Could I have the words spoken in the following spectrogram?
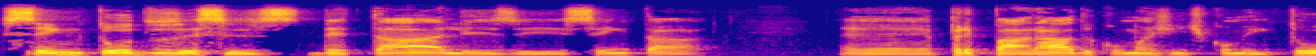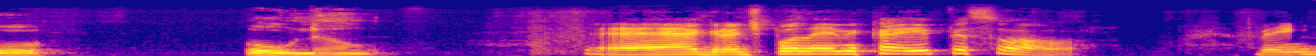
sem todos esses detalhes e sem estar tá, é, preparado, como a gente comentou, ou não? É, grande polêmica aí, pessoal. Bem,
